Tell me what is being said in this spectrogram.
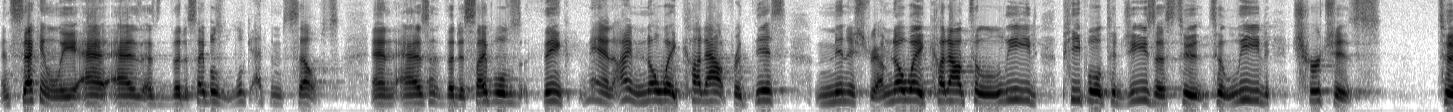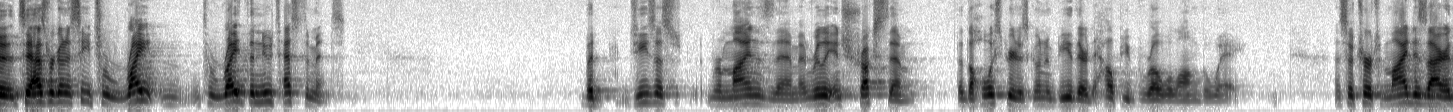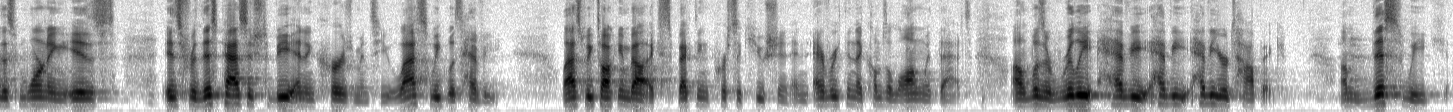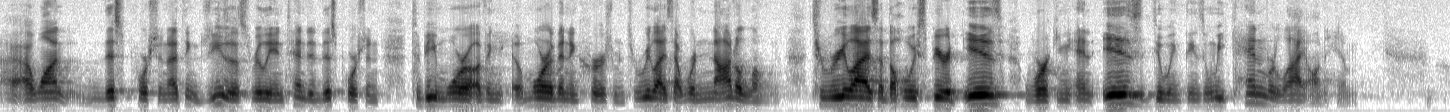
And secondly, as, as the disciples look at themselves, and as the disciples think, man, I'm no way cut out for this ministry. I'm no way cut out to lead people to Jesus, to, to lead churches, to, to, as we're going to see, to write, to write the New Testament. But Jesus reminds them and really instructs them that the Holy Spirit is going to be there to help you grow along the way. And so, church, my desire this morning is, is for this passage to be an encouragement to you. Last week was heavy. Last week, talking about expecting persecution and everything that comes along with that um, was a really heavy, heavy, heavier topic. Um, this week, I, I, want this portion, I think Jesus really intended this portion to be more of, an, more of an encouragement, to realize that we're not alone, to realize that the Holy Spirit is working and is doing things, and we can rely on Him.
